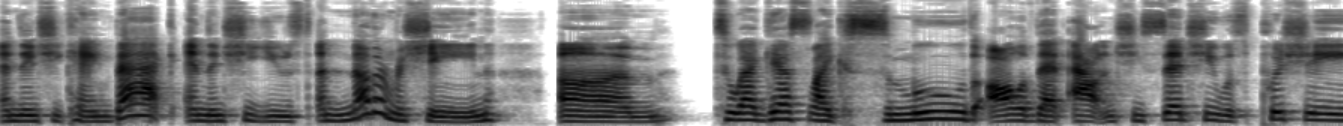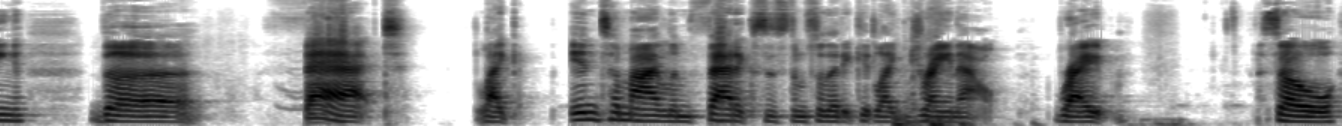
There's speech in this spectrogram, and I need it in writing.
And then she came back and then she used another machine um to I guess like smooth all of that out and she said she was pushing the fat like into my lymphatic system so that it could like drain out, right? So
